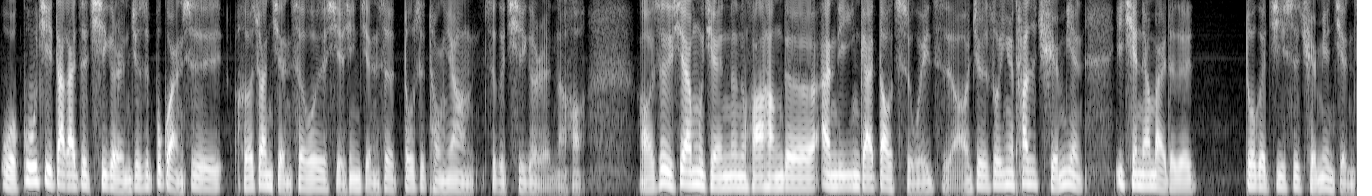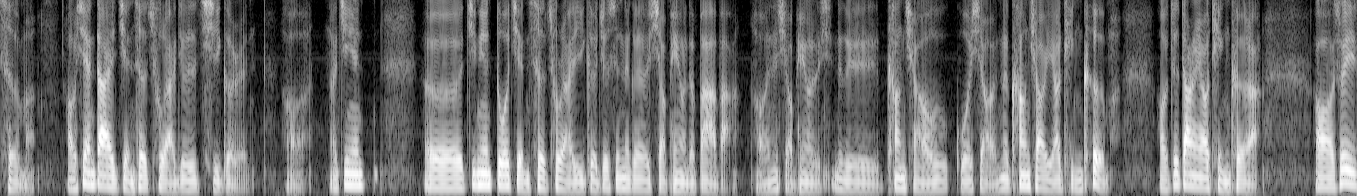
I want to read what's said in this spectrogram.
我估计大概这七个人，就是不管是核酸检测或者血清检测，都是同样这个七个人了哈。哦，所以现在目前那华航的案例应该到此为止啊，就是说，因为它是全面一千两百多个多个机师全面检测嘛。好，现在大概检测出来就是七个人。好，那今天呃，今天多检测出来一个，就是那个小朋友的爸爸。好，那小朋友那个康桥国小，那康桥也要停课嘛。哦，这当然要停课了。哦，所以。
